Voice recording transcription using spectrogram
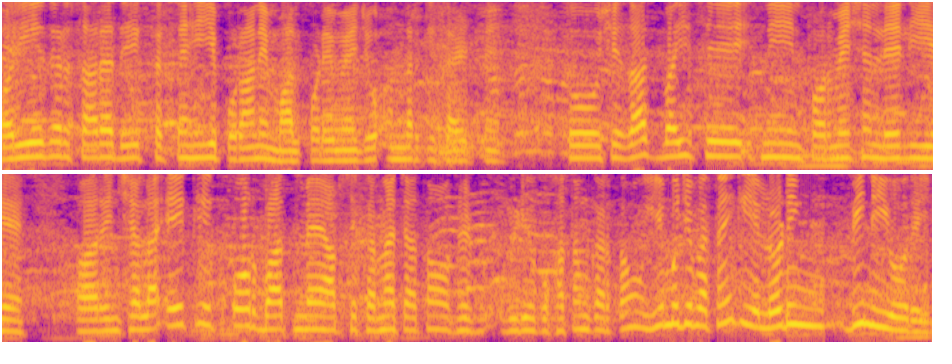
और ये इधर सारा देख सकते हैं ये पुराने माल पड़े हुए हैं जो अंदर की साइड पे। तो शहजाद भाई से इतनी इन्फॉर्मेशन ले ली है और इन एक एक और बात मैं आपसे करना चाहता हूँ और फिर वीडियो को ख़त्म करता हूँ। ये मुझे बताएँ कि ये लोडिंग भी नहीं हो रही।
